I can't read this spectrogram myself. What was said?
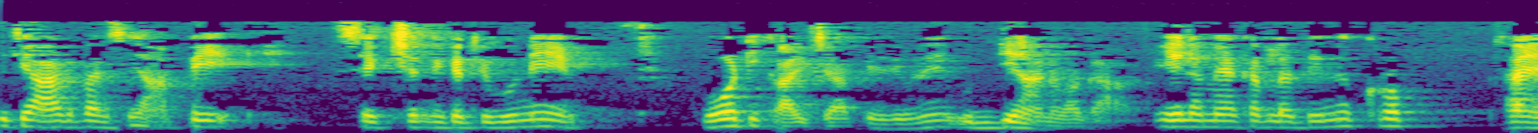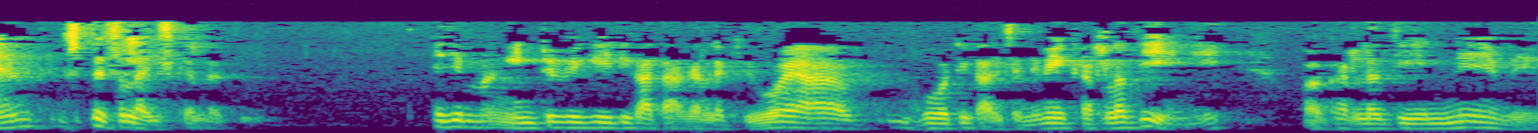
ඉතින් ආවට පස්සේ අපේ සෙක්ෂන් එක තිබුණේ හෝටිකල්චර් අපේ තිබුණේ උද්‍යාන වගාව. ඒ ළමයා කරලා තියෙන ක්‍රොප් සයන්ස් ස්පෙෂලායිස් කරලා තියෙනවා. ඉතින් මම ඉන්ටර්විව් එකේදී කතා කරලා කිව්වා එයා හෝටිකල්චර් නෙමෙයි කරලා තියෙන්නේ. ඔය කරලා තියෙන්නේ මේ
